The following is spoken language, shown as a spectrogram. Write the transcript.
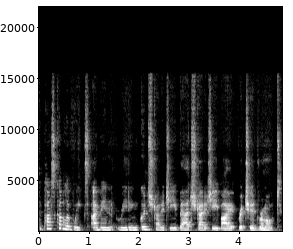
The past couple of weeks, I've been reading Good Strategy, Bad Strategy by Richard Rumelt.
